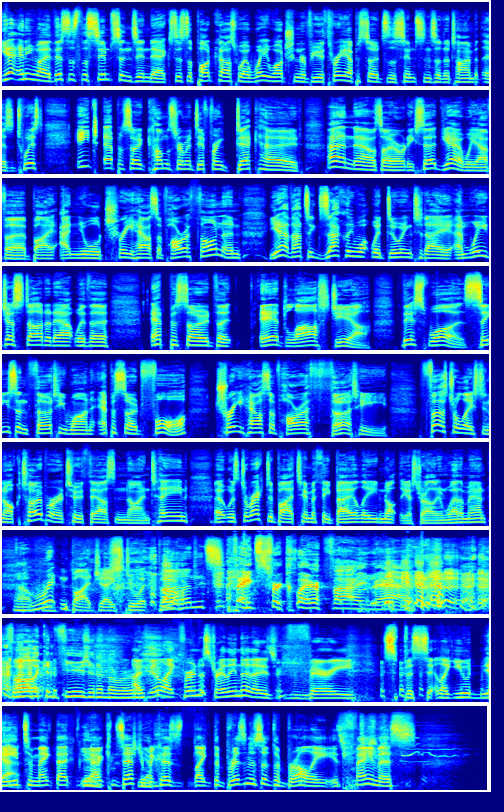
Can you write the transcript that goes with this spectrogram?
Yeah, anyway, this is the Simpsons Index. This is a podcast where we watch and review three episodes of The Simpsons at a time, but there's a twist. Each episode comes from a different decade. And now, as I already said, yeah, we have a biannual Treehouse of Horror-thon, and yeah, that's exactly what we're doing today. And we just started out with a episode that aired last year. This was season 31, episode 4, Treehouse of Horror 30. First released in October of 2019, it was directed by Timothy Bailey, not the Australian weatherman, Oh. written by J. Stewart Burns. Oh, thanks for clarifying that. For all the confusion in the room. I feel like for an Australian though, that is very specific. Like you would Yeah. need to make that you Yeah. know concession Yeah. because like the business of the Brolly is famous.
